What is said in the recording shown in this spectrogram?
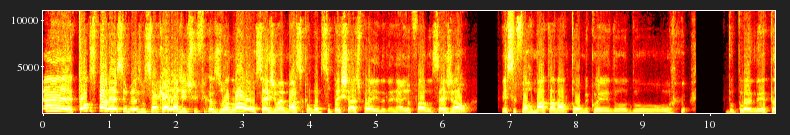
É, todos parecem mesmo, só que aí a gente fica zoando lá, o Sergião é massa que eu mando superchat pra ele, né? Aí eu falo, Sergião, esse formato anatômico aí do, do, do planeta,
